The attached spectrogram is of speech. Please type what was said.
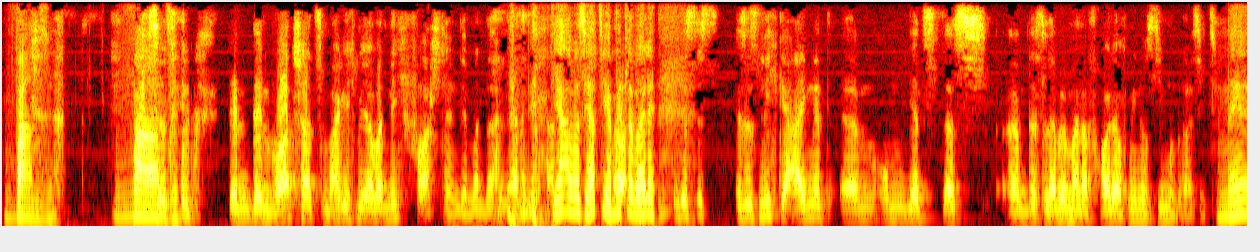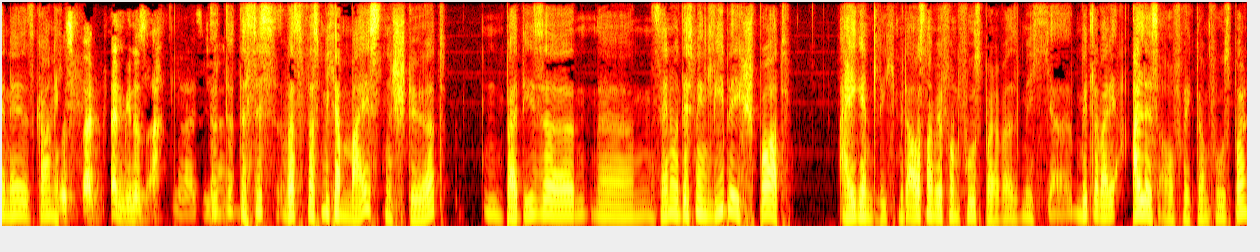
Wahnsinn. Wahnsinn. Also den, den, den, Wortschatz mag ich mir aber nicht vorstellen, den man da lernen kann. Ja, aber sie hat sich ja mittlerweile. Es ist, es ist nicht geeignet, ähm, um jetzt das, ähm, das Level meiner Freude auf minus 37 zu Nee, nee, ist gar nicht. Aber es bleibt bei minus 38. Nein. Das ist, was, was mich am meisten stört bei dieser äh, Sendung, deswegen liebe ich Sport eigentlich, mit Ausnahme von Fußball, weil mich äh, mittlerweile alles aufregt am Fußball.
